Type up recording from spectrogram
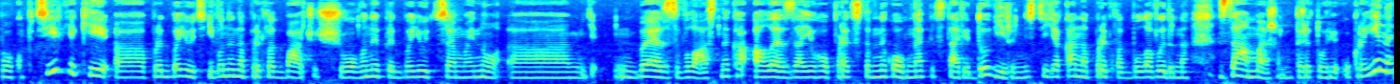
покупців, які е, придбають, і вони, наприклад, бачать, що вони придбають це майно е, без власника, але за його представником на підставі довіреності, яка, наприклад, була видана за межами території України,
